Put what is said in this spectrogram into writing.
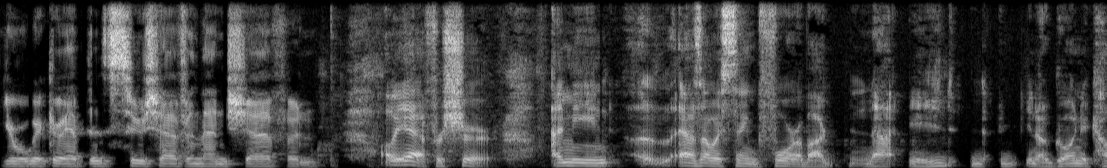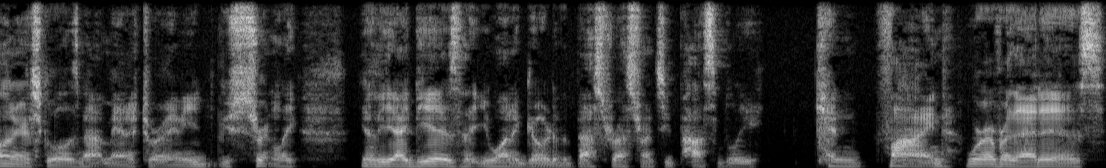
you work your way up to sous chef and then chef and Oh yeah, for sure. I mean, uh, as I was saying before about not you, you know going to culinary school is not mandatory. I mean, you, you certainly you know the idea is that you want to go to the best restaurants you possibly can find wherever that is.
